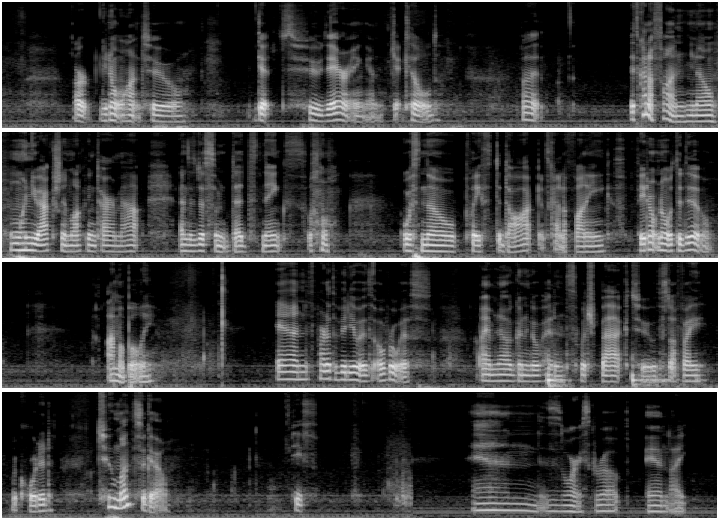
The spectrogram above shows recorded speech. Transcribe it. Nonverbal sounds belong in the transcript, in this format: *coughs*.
or you don't want to get too daring and get killed. But it's kind of fun, you know, *laughs* when you actually unlock the entire map and there's just some dead snakes. *laughs* with no place to dock. It's kind of funny because they don't know what to do. I'm a bully. And this part of the video is over with. I am now going to go ahead and switch back to the stuff I recorded two months ago. Peace. And this is where I screw up and I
